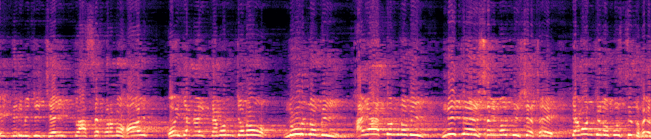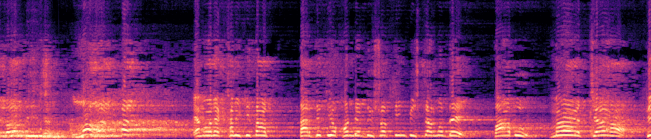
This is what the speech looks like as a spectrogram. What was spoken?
এই তিরমিজি যেই ক্লাসে পড়ানো হয়, ওই জায়গায় কেমন যেন নূর নবী, হায়াতুন নবী নিজে সেই মজলিসে এসে কেমন যেন উপস্থিত হয়ে এমন একখানি কিতাব তার দ্বিতীয় খণ্ডের দুইশো তিন পৃষ্ঠার মধ্যে বাবু, মা যা ফি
